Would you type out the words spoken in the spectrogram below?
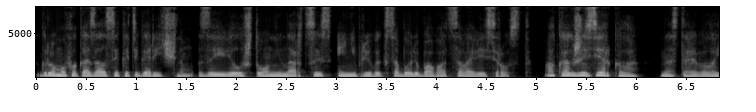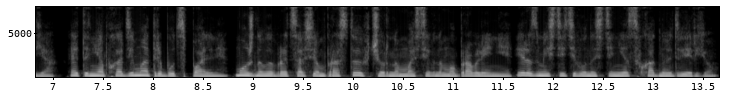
Громов оказался категоричным, заявил, что он не нарцисс и не привык собой любоваться во весь рост. «А как же зеркало?» — настаивала я. «Это необходимый атрибут спальни. Можно выбрать совсем простой в черном массивном обравлении и разместить его на стене с входной дверью.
